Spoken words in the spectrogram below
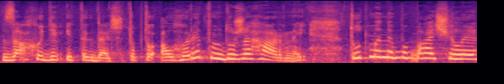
заходів і так далі. Тобто алгоритм дуже гарний. Тут ми не побачили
